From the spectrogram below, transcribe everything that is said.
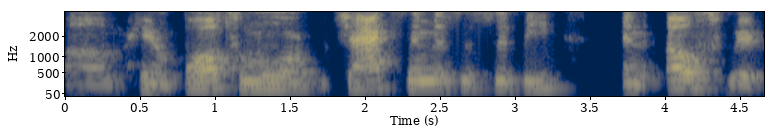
um, here in Baltimore, Jackson, Mississippi, and elsewhere,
